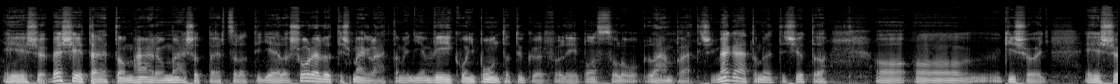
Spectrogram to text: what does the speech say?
És besétáltam három másodperc alatt így el a sor előtt, és megláttam egy ilyen vékony, pont a tükör fölé passzoló lámpát. És így megálltam előtt, és jött a, a, a hölgy, és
